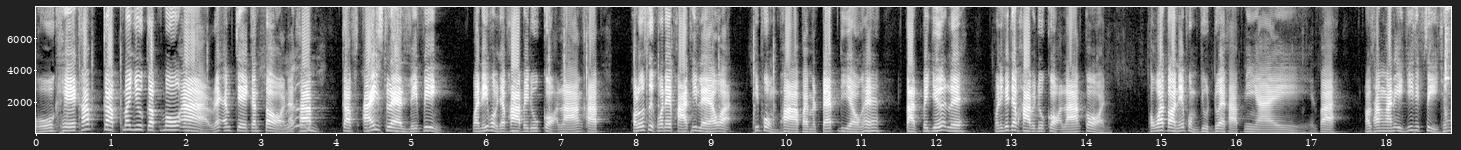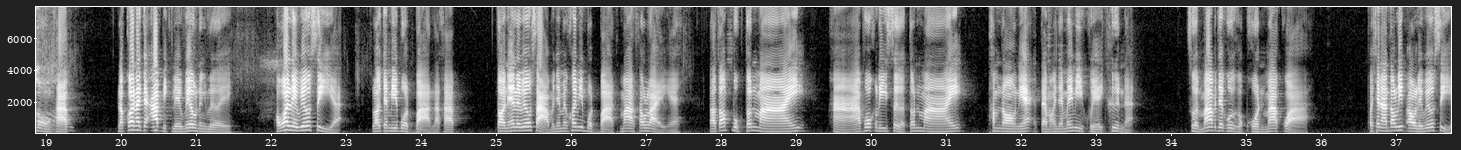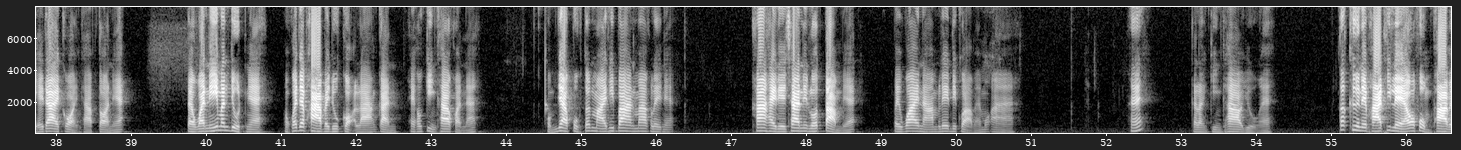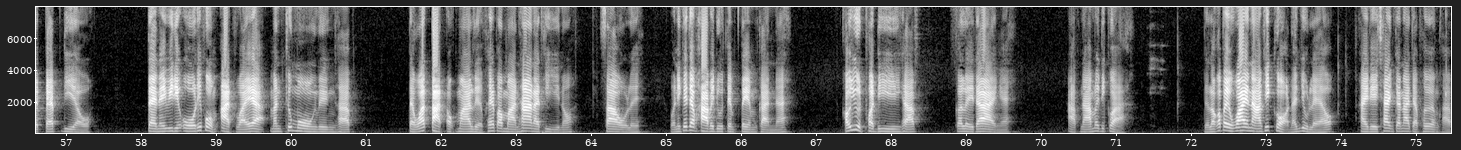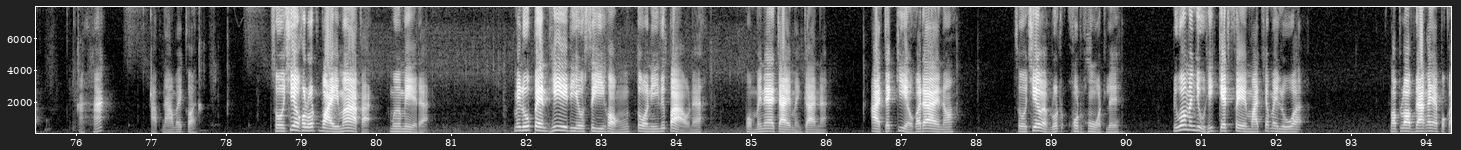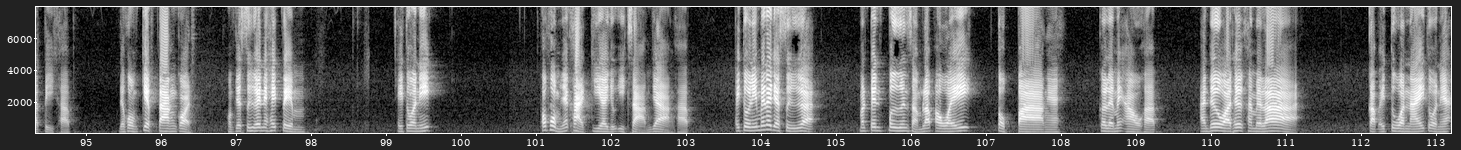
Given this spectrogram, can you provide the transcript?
โอเคครับ กลับมาอยู่กับโมอาและ MJ กันต่อนะครับ กับ Island Living วันนี้ผมจะพาไปดูเกาะร้างครับเพราะรู้สึกว่าในพาร์ทที่แล้วอะ ที่ผมพาไปมันแป๊บเดียวแค่ตัดไปเยอะเลย วันนี้ก็จะพาไปดูเกาะร้างก่อน เพราะว่าตอนนี้ผมหยุดด้วยครับนี่ไง เห็นปะเราทำงานอีก 24 ชั่วโมงครับ แล้วก็น่าจะอัพอีกเลเวลหนึ่งเลย เพราะว่าเลเวล4อะ เราจะมีบทบาทแล้วครับ ตอนนี้เลเวล3มันยังไม่ค่อยมีบทบาทมากเท่าไหร่ไงเราต้องปลูกต้นไม้ หาพวก research ต้นไม้ทำนองเนี้ย แต่มันยังไม่มี quest ขึ้นนะส่วนมากมันจะคุยกับคนมากกว่า เพราะฉะนั้นต้องรีบเอาเลเวล4ให้ได้ก่อนครับ ตอนเนี้ย แต่วันนี้มันหยุดไง ผมก็จะพาไปดูเกาะร้างกัน ให้เขากินข้าวก่อนนะ ผมอยากปลูกต้นไม้ที่บ้านมากเลยเนี่ย ค่า hydration นี่ลดต่ำเนี่ยไปว่ายน้ำเล่นดีกว่าไหมโมอาฮะกำลังกินข้าวอยู่ไง ก็คือใน part ที่แล้วผมพาไปแป๊บเดียว แต่ในวิดีโอที่ผมอัดไว้อะมันชั่วโมงหนึ่งครับ แต่ว่าตัดออกมาเหลือแค่ประมาณ 5 นาทีเนาะเศร้าเลย วันนี้ก็จะพาไปดูเต็มๆกันนะเขาหยุดพอดีครับ ก็เลยได้ไงอาบน้ำเลยดีกว่า เดี๋ยวเราก็ไปว่ายน้ำที่เกาะนั้นอยู่แล้ว hydration ก็น่าจะเพิ่มครับอะฮะอาบน้ำไว้ก่อน โซเชียลเขาลดไวมากอะ mermaid อะไม่รู้เป็นที่ DLC ของตัวนี้หรือเปล่านะ ผมไม่แน่ใจเหมือนกันนะอาจจะเกี่ยวก็ได้เนาะ โซเชียลแบบลดโหดๆเลย หรือว่ามันอยู่ที่ Get Famous ก็ไม่รู้อะรอบๆด้านก็ยังปกติครับ เดี๋ยวผมเก็บตังค์ก่อน ผมจะซื้อไอ้นี่ให้เต็ม ไอ้ตัวนี้ เพราะผมยังขาดเกียร์อยู่อีกสามอย่างครับ ไอตัวนี้ไม่ได้จะซื้ออะมันเป็นปืนสำหรับเอาไว้ตบปลาไง ก็เลยไม่เอาครับ Underwater Camera กับไอตัวไนท์ตัวเนี้ย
